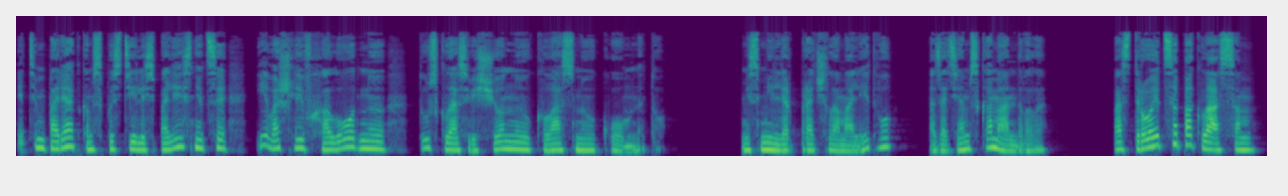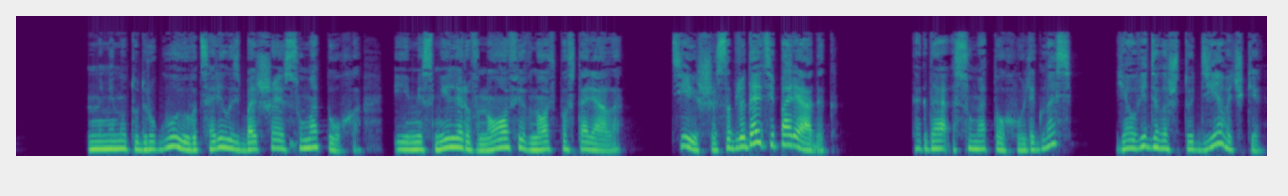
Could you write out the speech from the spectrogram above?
этим порядком спустились по лестнице и вошли в холодную, тускло освещенную классную комнату. Мисс Миллер прочла молитву, а затем скомандовала. «Построиться по классам!» На минуту-другую воцарилась большая суматоха, и мисс Миллер вновь и вновь повторяла. «Тише, соблюдайте порядок!» Когда суматоха улеглась, я увидела, что девочки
